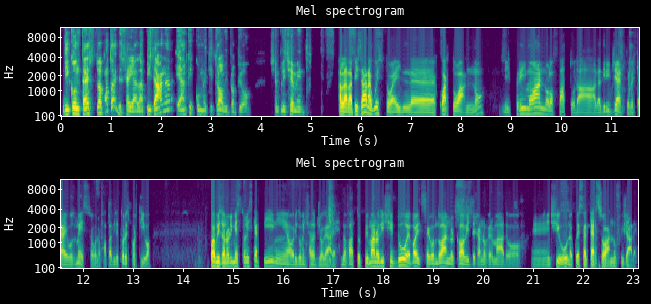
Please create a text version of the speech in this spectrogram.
di contesto. Da quanto è che sei alla Pisana e anche come ti trovi proprio semplicemente? Allora, la Pisana questo è il eh, quarto anno, il primo anno l'ho fatto da, da dirigente perché avevo smesso, l'ho fatto da direttore sportivo, poi mi sono rimesso gli scarpini e ho ricominciato a giocare. Ho fatto il primo anno di C2, poi il secondo anno il Covid ci hanno fermato eh, in C1 e questo è il terzo anno ufficiale.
